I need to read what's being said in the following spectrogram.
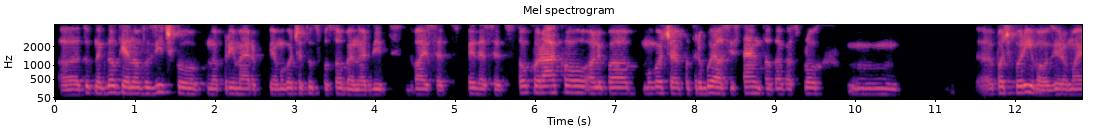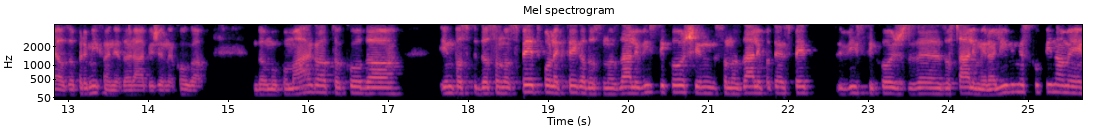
Uh, tudi nekdo, ki je na vozičku, naprimer, je mogoče tudi sposoben narediti 20, 50, 100 korakov, ali pa mogoče potrebuje asistenta, da ga sploh mm, pač poriva, oziroma ja, za premikanje, da rabi že nekoga, da mu pomaga. Da, in pa da so nas spet, poleg tega, da so nas dali v isti koš in so nas dali potem spet v isti koš z, z ostalimi ranljivimi skupinami.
